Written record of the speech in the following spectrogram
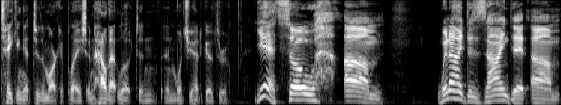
taking it to the marketplace and how that looked and, and what you had to go through. Yeah. So um, when I designed it, um,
